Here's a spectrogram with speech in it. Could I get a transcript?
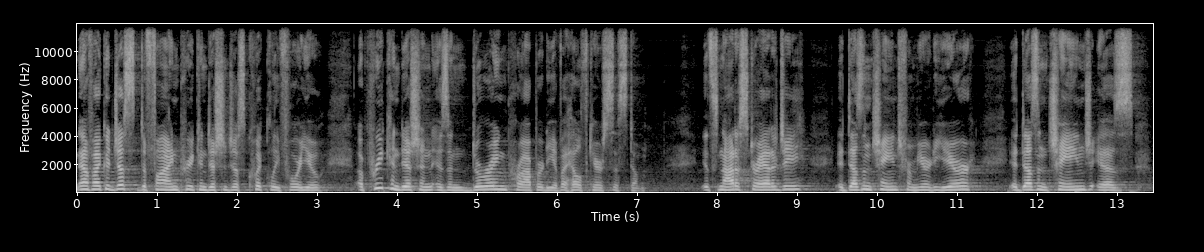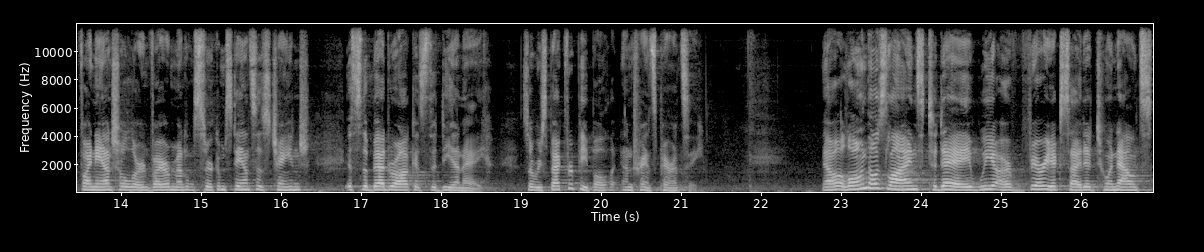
Now, if I could just define precondition just quickly for you, a precondition is enduring property of a healthcare system. It's not a strategy. It doesn't change from year to year. It doesn't change as financial or environmental circumstances change. It's the bedrock, it's the DNA. So respect for people and transparency. Now, along those lines, today we are very excited to announce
